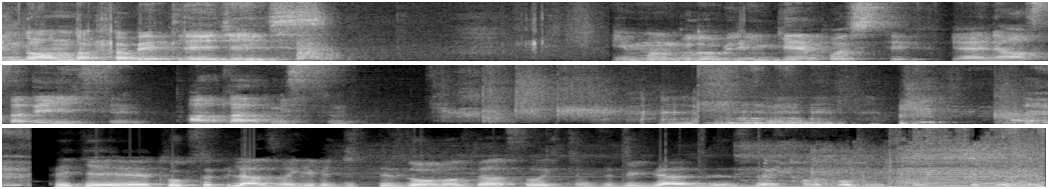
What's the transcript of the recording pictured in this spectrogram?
Şimdi 10 dakika bekleyeceğiz. İmmunoglobulin G pozitif. Yani hasta değilsin. Atlatmışsın. Peki e, toksoplazma gibi ciddi zoonoz bir hastalık için bizi bilgilendirdiniz ve konuk olduğunuz için teşekkür ederim.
